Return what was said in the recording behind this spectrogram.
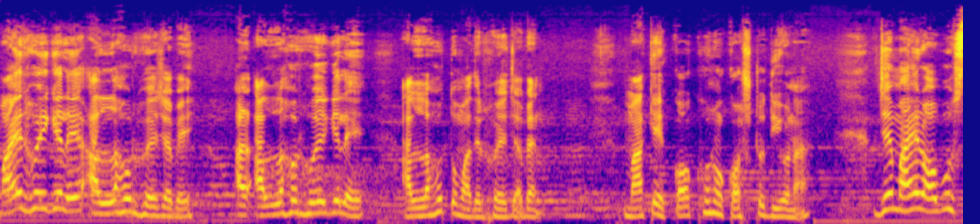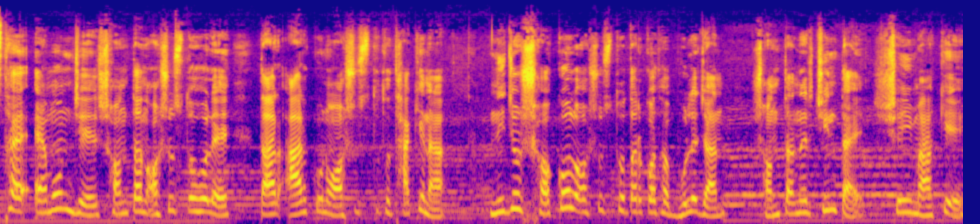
মায়ের হয়ে গেলে আল্লাহর হয়ে যাবে। আর আল্লাহর হয়ে গেলে আল্লাহ তোমাদের হয়ে যাবেন। মাকে কখনো কষ্ট দিও না। যে মায়ের অবস্থা এমন যে সন্তান অসুস্থ হলে তার আর কোনো অসুস্থতা থাকে না নিজের সকল অসুস্থতার কথা ভুলে যান, সন্তানের চিন্তায় সেই মাকে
